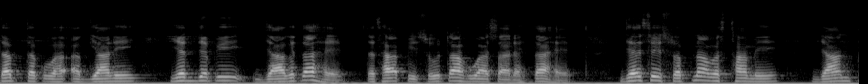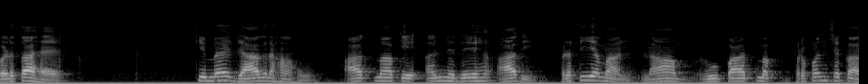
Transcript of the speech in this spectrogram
तब तक वह अज्ञानी यद्यपि जागता है तथापि सोता हुआ सा रहता है, जैसे स्वप्नावस्था में जान पड़ता है कि मैं जाग रहा हूँ। आत्मा के अन्य देह आदि प्रतीयमान नाम रूपात्मक प्रपंच का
